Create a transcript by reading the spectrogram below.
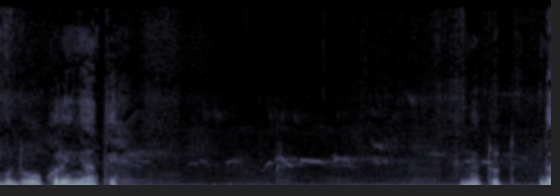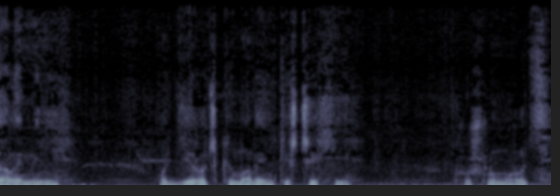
Буду укореняти. Вони тут дали мені одірочки маленькі з Чехії в прошлому році.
